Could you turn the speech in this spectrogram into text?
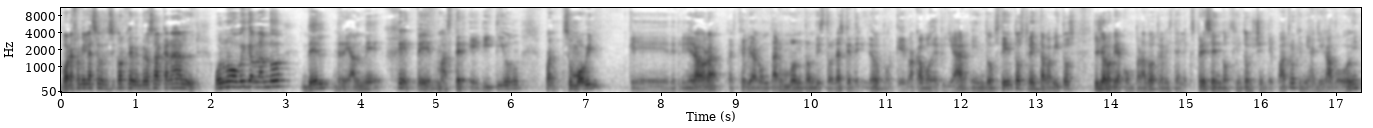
Buenas familias, soy José Jorge, bienvenidos al canal. Un nuevo vídeo hablando del Realme GT Master Edition. Bueno, es un móvil que de primera hora es que voy a contar un montón de historias que he tenido, porque lo acabo de pillar en 230 babitos. Yo ya lo había comprado a través del Express en 284, que me ha llegado hoy,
